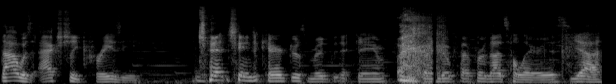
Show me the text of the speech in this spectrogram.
that was actually crazy. Can't change characters mid game. Mango Pepper, that's hilarious. Yeah.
